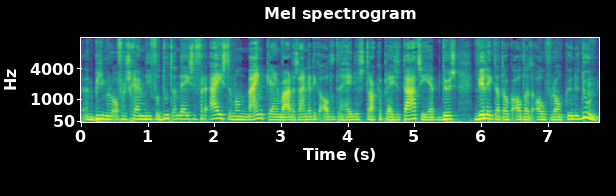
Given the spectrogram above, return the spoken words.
een beamer of een scherm die voldoet aan deze vereisten. Want mijn kernwaarden zijn dat ik altijd een hele strakke presentatie heb. Dus wil ik dat ook altijd overal kunnen doen.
